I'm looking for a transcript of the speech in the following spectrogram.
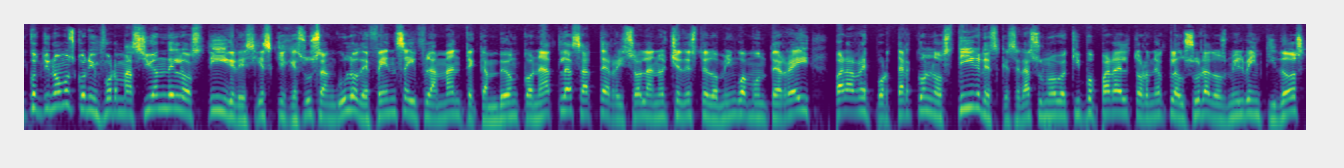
Y continuamos con información de los Tigres, y es que Jesús Angulo, defensa y flamante campeón con Atlas, aterrizó la noche de este domingo a Monterrey para reportar con los Tigres, que será su nuevo equipo para el torneo Clausura 2022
